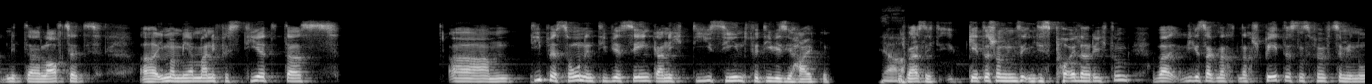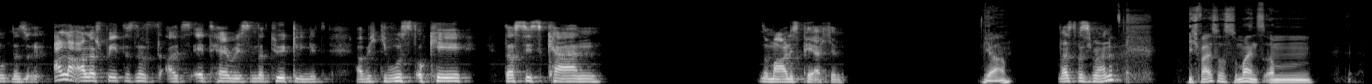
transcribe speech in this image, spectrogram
mit der Laufzeit äh, immer mehr manifestiert, dass ähm, die Personen, die wir sehen, gar nicht die sind, für die wir sie halten. Ja. Ich weiß nicht, geht das schon in, in die Spoiler-Richtung? Aber wie gesagt, nach, nach spätestens 15 Minuten, also aller, aller spätestens als Ed Harris an der Tür klingelt, habe ich gewusst, okay, das ist kein normales Pärchen. Ja. Weißt du, was ich meine? Ich weiß, was du meinst. Ähm,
